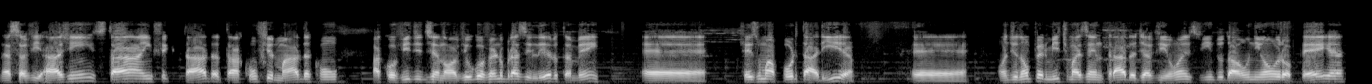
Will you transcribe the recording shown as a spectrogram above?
nessa viagem está infectada, está confirmada com a Covid-19. E o governo brasileiro também é, fez uma portaria é, onde não permite mais a entrada de aviões vindo da União Europeia,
